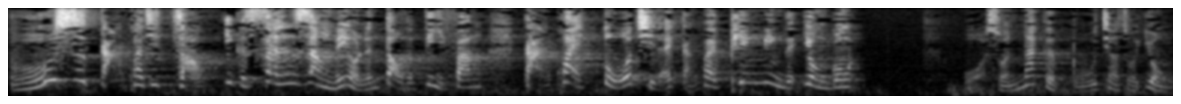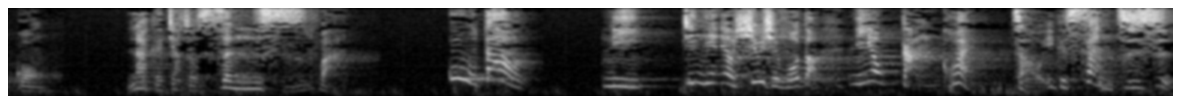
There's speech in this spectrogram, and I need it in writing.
不是赶快去找一个山上没有人到的地方，赶快躲起来，赶快拼命的用功。我说那个不叫做用功，那个叫做生死法。悟道，你今天要修习佛道，你要赶快找一个善知识，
